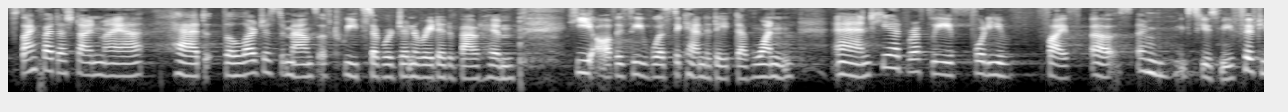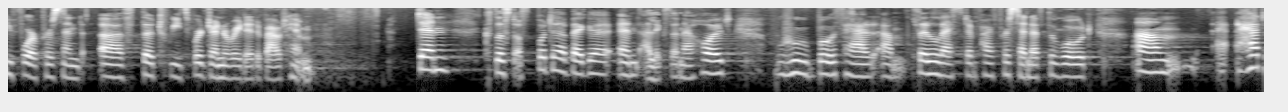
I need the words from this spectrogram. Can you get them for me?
Frank-Walter Steinmeier had the largest amounts of tweets that were generated about him. He obviously was the candidate that won, and he had roughly 45, uh, um, excuse me, 54% of the tweets were generated about him. Then Christoph Butterwege and Alexander Hold, who both had um, a little less than 5% of the vote, um, had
